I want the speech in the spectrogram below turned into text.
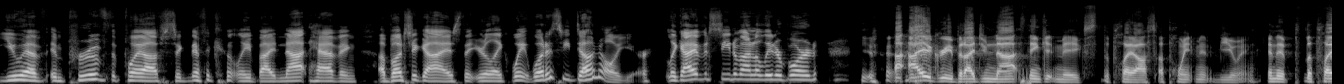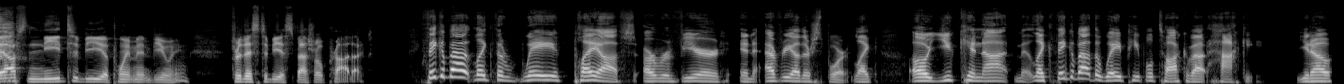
you have improved the playoffs significantly by not having a bunch of guys that you're like, wait, what has he done all year? Like, I haven't seen him on a leaderboard. I, agree, but I do not think it makes the playoffs appointment viewing. And the, the playoffs need to be appointment viewing for this to be a special product. Think about like the way playoffs are revered in every other sport. Like, oh, you cannot, like, think about the way people talk about hockey. You know,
